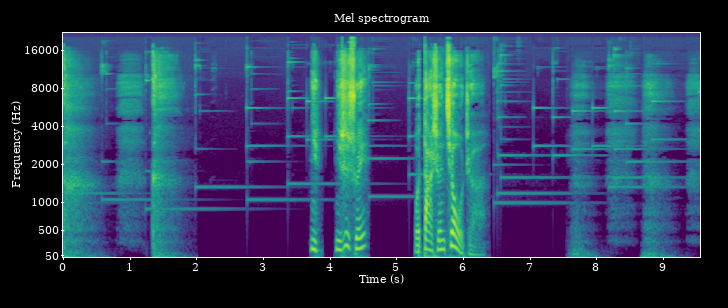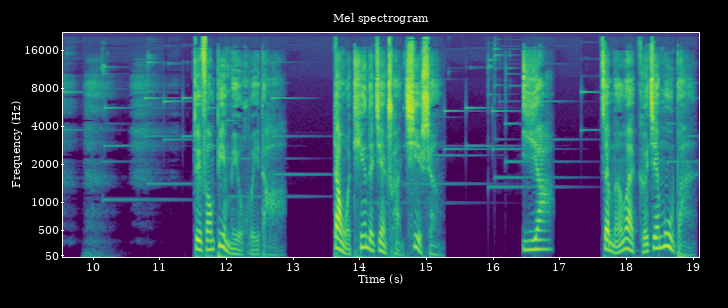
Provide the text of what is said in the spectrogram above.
你你是谁？我大声叫着。对方并没有回答，但我听得见喘气声。咿呀，在门外隔间木板，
